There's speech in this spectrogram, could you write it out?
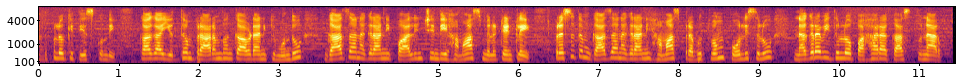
అదుపులోకి తీసుకుంది. కాగా యుద్ధం ప్రారంభం కావడానికి ముందు గాజా నగరాన్ని పాలించింది హమాస్ మిలిటెంట్లే. ప్రస్తుతం గాజా నగరాన్ని హమాస్ ప్రభుత్వం పోలీసులు నగర వీధుల్లో పహారా కాస్తున్నారు.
